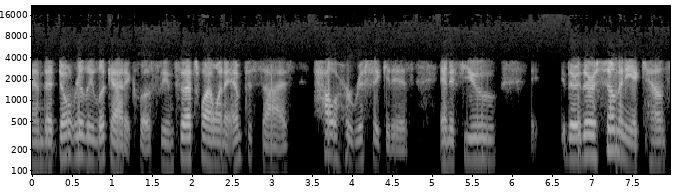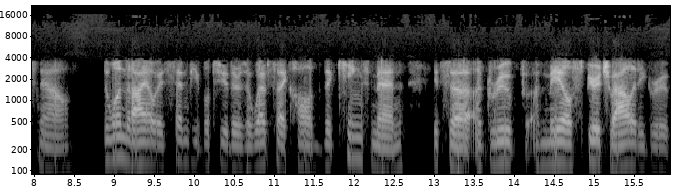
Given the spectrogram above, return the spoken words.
and that don't really look at it closely. And so that's why I want to emphasize how horrific it is. And if you, there there are so many accounts now. The one that I always send people to, there's a website called The King's Men. It's a, a group, a male spirituality group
